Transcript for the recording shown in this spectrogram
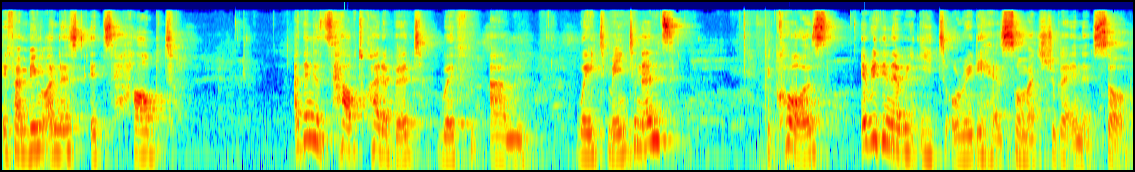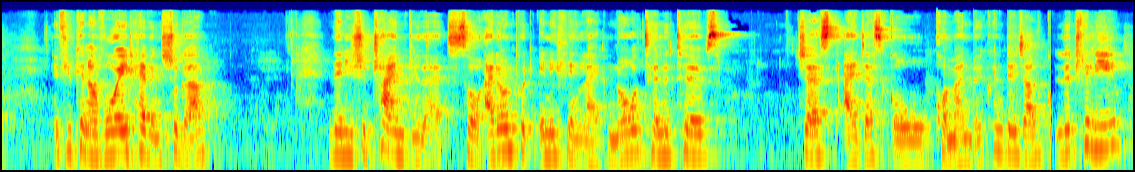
if I'm being honest, it's helped. I think it's helped quite a bit with um, weight maintenance because everything that we eat already has so much sugar in it. So, if you can avoid having sugar, then you should try and do that. So I don't put anything like no alternatives. Just I just go commando. Literally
